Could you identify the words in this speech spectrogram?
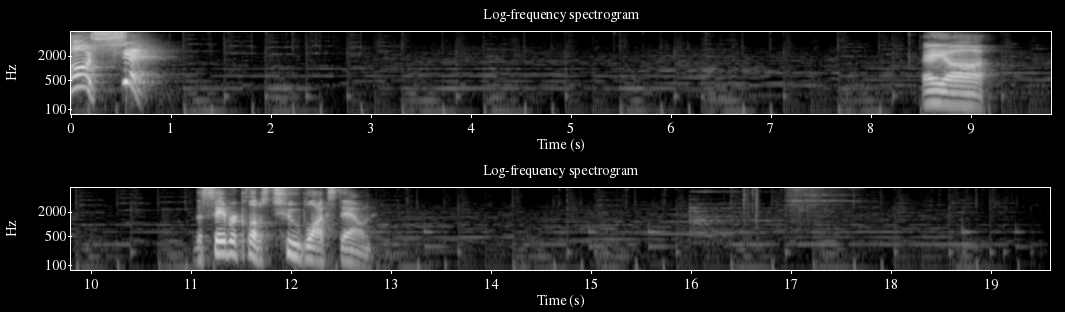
Oh, shit! Hey, uh... The Saber Club's two blocks down.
